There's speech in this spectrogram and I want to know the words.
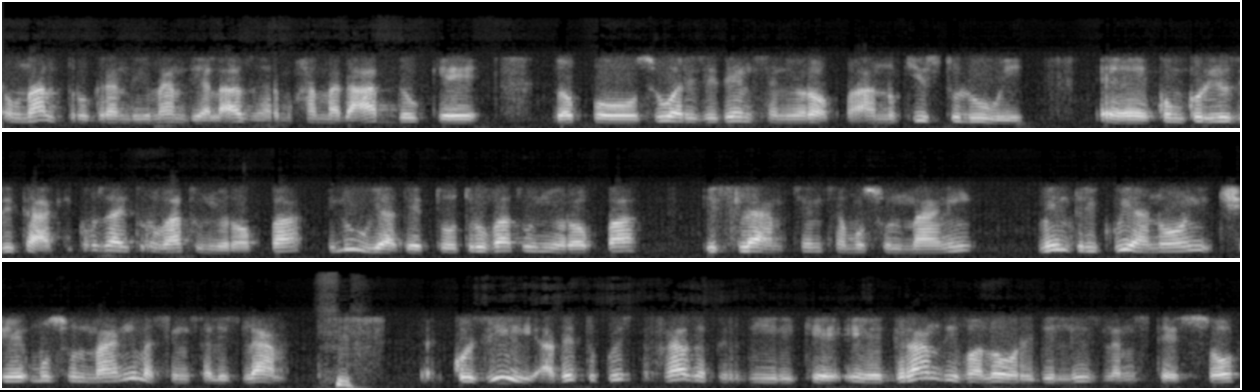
un altro grande imam di Al-Azhar, Muhammad Abdo, che dopo sua residenza in Europa hanno chiesto lui eh, con curiosità che cosa hai trovato in Europa e lui ha detto ho trovato in Europa Islam senza musulmani mentre qui a noi c'è musulmani ma senza l'Islam. Così ha detto questa frase per dire che eh, grandi valori dell'Islam stesso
